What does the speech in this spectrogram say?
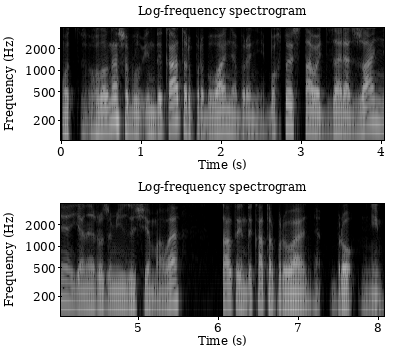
От головне, щоб був індикатор пробивання броні. Бо хтось ставить заряджання, я не розумію за чим, але ставте індикатор пробивання броні.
